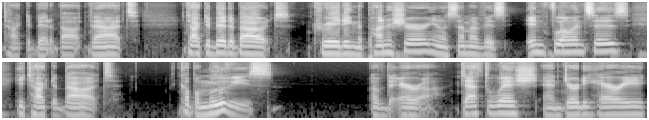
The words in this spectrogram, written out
talked a bit about that He talked a bit about creating the Punisher, you know, some of his influences. He talked about a couple movies of the era Death Wish and Dirty Harry.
